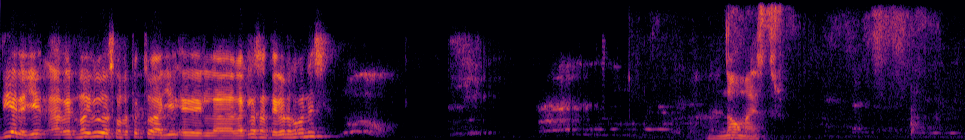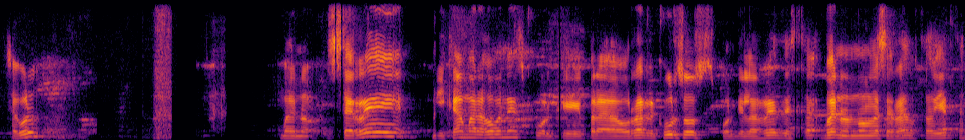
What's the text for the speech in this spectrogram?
día de ayer, a ver, ¿no hay dudas con respecto a eh, la, la clase anterior, jóvenes? No, maestro. ¿Seguro? Bueno, cerré mi cámara, jóvenes, porque para ahorrar recursos, porque la red está, bueno, no la he cerrado, está abierta.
